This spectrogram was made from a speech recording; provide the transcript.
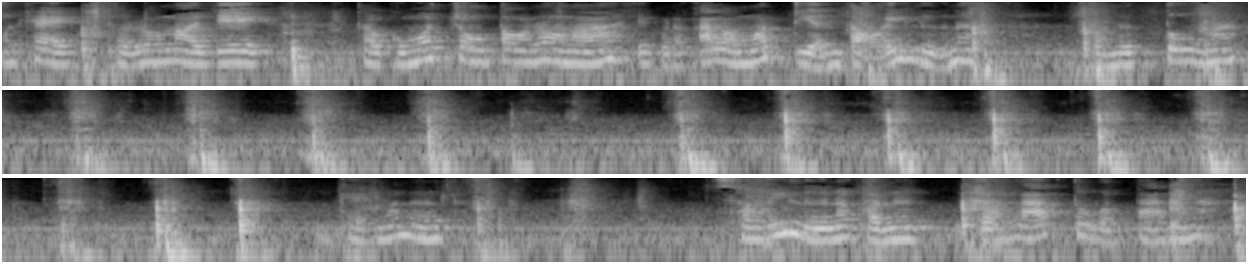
Ok thổi lúc nói chị? Thổi cũng mất trong to nó nó chị cũng đã cắt là mất tiền tỏi lửa nè còn nước tu á. Xong ít lửa nó còn cho lá tu vào tàn nè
